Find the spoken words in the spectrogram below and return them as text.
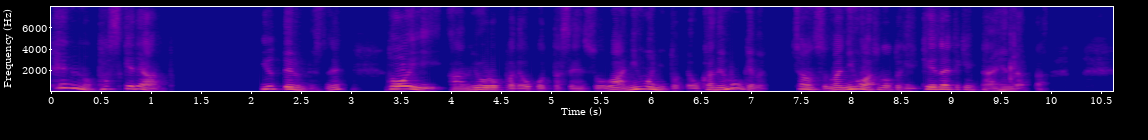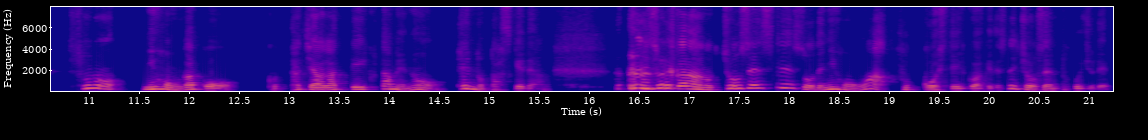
天の助けであると言ってるんですね。遠いあのヨーロッパで起こった戦争は日本にとってお金儲けのチャンス。まあ日本はその時経済的に大変だった。その日本がこうこう立ち上がっていくための天の助けである。それからあの朝鮮戦争で日本は復興していくわけですね、朝鮮特需で。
